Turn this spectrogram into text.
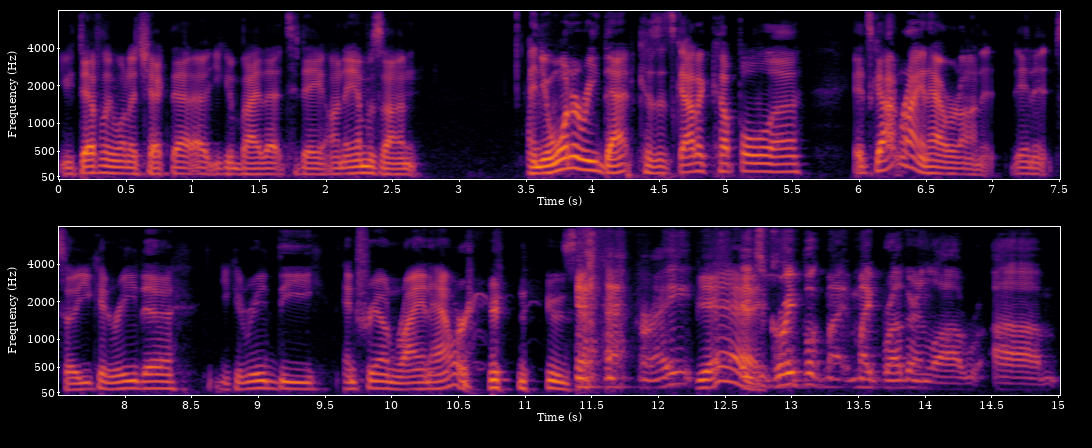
you definitely want to check that out. You can buy that today on Amazon, and you'll want to read that because it's got a couple. Uh, it's got Ryan Howard on it in it, so you can read. Uh, you can read the entry on Ryan Howard, who's right. Yeah, it's a great book. My my brother-in-law. Um,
